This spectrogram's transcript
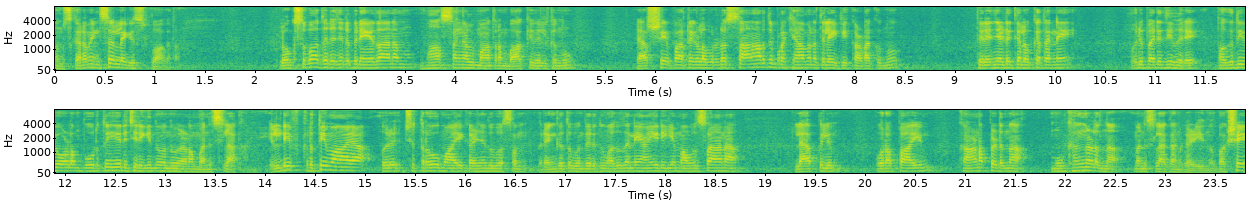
നമസ്കാരം ഇൻസലിലേക്ക് സ്വാഗതം. ലോക്സഭാ തിരഞ്ഞെടുപ്പിന് ഏതാനും മാസങ്ങൾ മാത്രം ബാക്കി നിൽക്കുന്നു. രാഷ്ട്രീയ പാർട്ടികൾ അവരുടെ സ്ഥാനാർത്ഥി പ്രഖ്യാപനത്തിലേക്ക് കടക്കുന്നു. തിരഞ്ഞെടുക്കലൊക്കെ തന്നെ ഒരു പരിധിവരെ പകുതിയോളം പൂർത്തീകരിച്ചിരിക്കുന്നുവെന്ന് വേണം മനസ്സിലാക്കാൻ. എൽ ഡി എഫ് കൃത്യമായ ഒരു ചിത്രവുമായി കഴിഞ്ഞ ദിവസം രംഗത്ത് വന്നിരുന്നു. അതുതന്നെയായിരിക്കും അവസാന ലാപ്പിലും ഉറപ്പായും കാണപ്പെടുന്ന മുഖങ്ങളെന്ന് മനസ്സിലാക്കാൻ കഴിയുന്നു. പക്ഷേ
